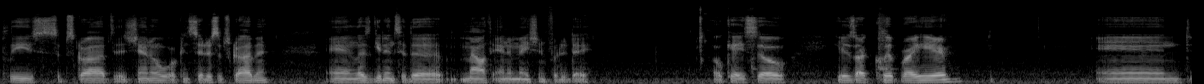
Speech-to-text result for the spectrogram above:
please subscribe to the channel or consider subscribing. And let's get into the mouth animation for today. Okay, so here's our clip right here. And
